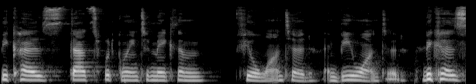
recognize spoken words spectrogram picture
because that's what's going to make them feel wanted and be wanted. Because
